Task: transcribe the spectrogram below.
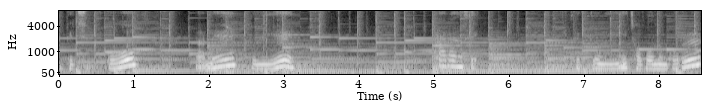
이렇게 짚고 그 다음에 그 위에 파란색 색종이 접어놓은 거를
